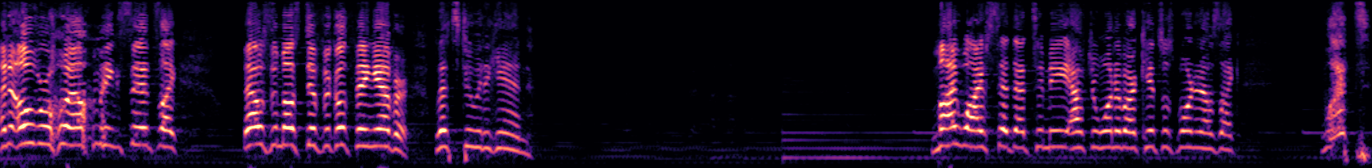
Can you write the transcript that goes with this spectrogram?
an overwhelming sense like, that was the most difficult thing ever. Let's do it again. My wife said that to me after one of our kids was born, and I was like, What?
